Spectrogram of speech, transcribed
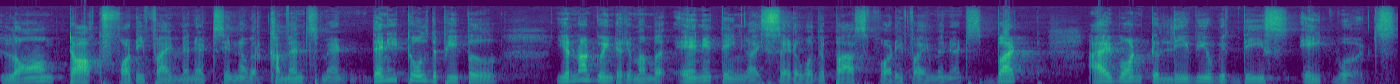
long talk, 45 minutes in our commencement. Then he told the people, you're not going to remember anything I said over the past 45 minutes, but I want to leave you with these eight words.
